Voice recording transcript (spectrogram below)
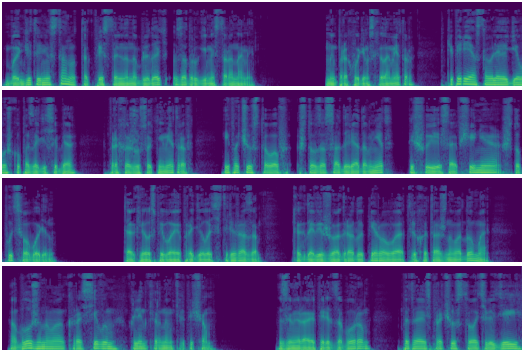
бандиты не станут так пристально наблюдать за другими сторонами. Мы проходим с километр, теперь я оставляю девушку позади себя, прохожу сотни метров и, почувствовав, что засады рядом нет, пишу ей сообщение, что путь свободен. Так я успеваю проделать три раза, когда вижу ограду первого трехэтажного дома, обложенного красивым клинкерным кирпичом. Замираю перед забором, пытаясь прочувствовать людей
